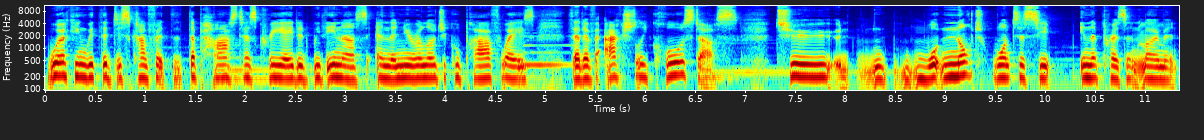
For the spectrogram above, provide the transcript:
working with the discomfort that the past has created within us and the neurological pathways that have actually caused us to not want to sit in the present moment,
